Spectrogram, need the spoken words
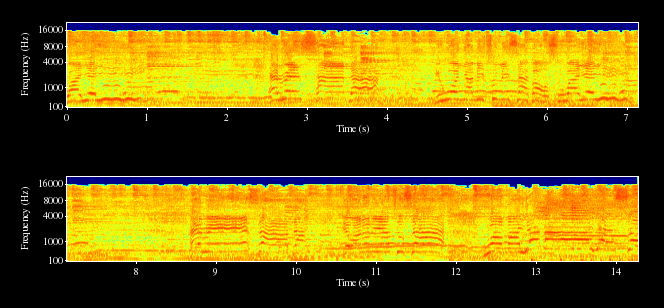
wayɛ yi ɛrɛ nsaada iwɔ nyame tumi sɛ ɛba wo so wayɛ yi ɛrɛ nsaada ɛwɔ no ne yɛto sɛ wɔma yɛ na yɛ sɛ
